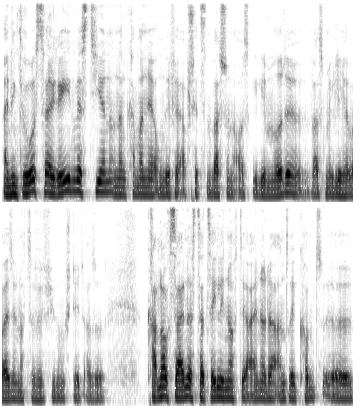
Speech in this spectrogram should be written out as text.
einen Großteil reinvestieren und dann kann man ja ungefähr abschätzen, was schon ausgegeben wurde, was möglicherweise noch zur Verfügung steht. Also kann auch sein, dass tatsächlich noch der eine oder andere kommt, äh,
